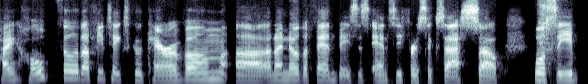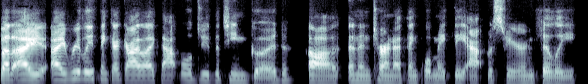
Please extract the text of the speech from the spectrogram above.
I hope Philadelphia takes good care of him, uh, and I know the fan base is antsy for success, so we'll see. But I I really think a guy like that will do the team good, uh, and in turn, I think will make the atmosphere in Philly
